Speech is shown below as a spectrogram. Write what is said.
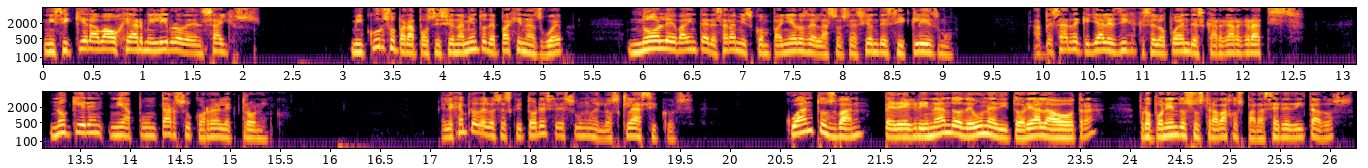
ni siquiera va a hojear mi libro de ensayos. Mi curso para posicionamiento de páginas web no le va a interesar a mis compañeros de la Asociación de Ciclismo, a pesar de que ya les dije que se lo pueden descargar gratis. No quieren ni apuntar su correo electrónico. El ejemplo de los escritores es uno de los clásicos. ¿Cuántos van peregrinando de una editorial a otra, proponiendo sus trabajos para ser editados,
